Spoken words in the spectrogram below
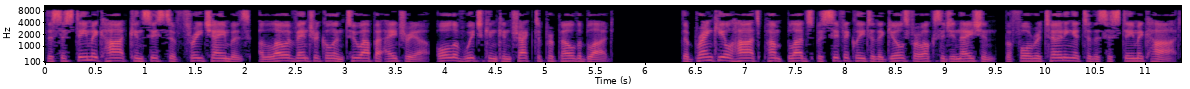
The systemic heart consists of three chambers, a lower ventricle and two upper atria, all of which can contract to propel the blood. The branchial hearts pump blood specifically to the gills for oxygenation, before returning it to the systemic heart.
